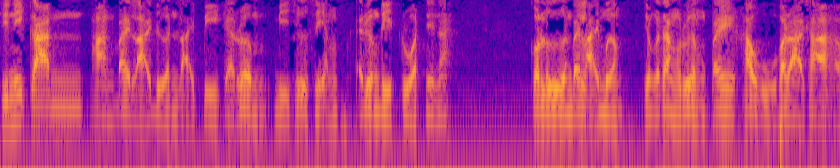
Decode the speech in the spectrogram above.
ทีนี้การผ่านไปหลายเดือนหลายปี แกเริ่มมีชื่อเสียงไอ้เรื่องดีดกรวดนี่นะ ก็ลือกันไปหลายเมือง จนกระทั่งเรื่องไปเข้าหูพระราชาเขา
